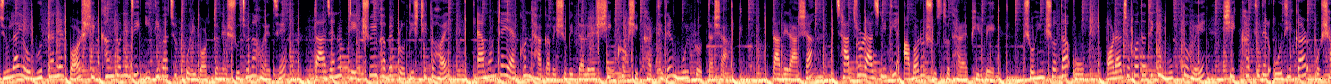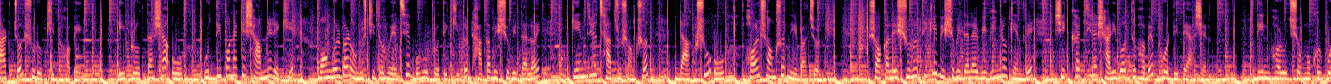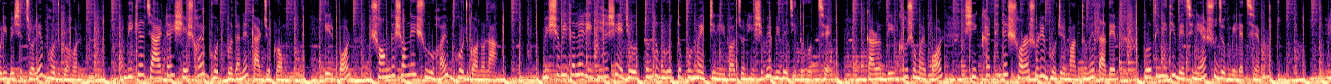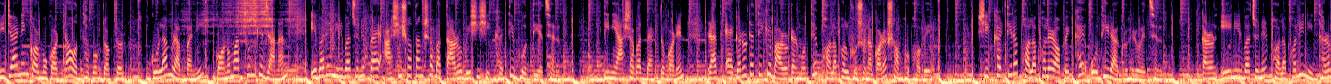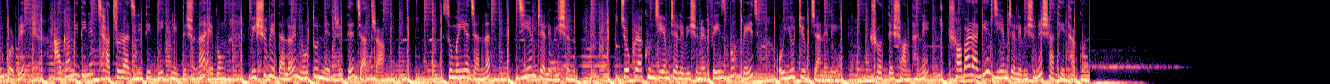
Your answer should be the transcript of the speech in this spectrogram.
জুলাই অভ্যুত্থানের পর শিক্ষাঙ্গনে যে ইতিবাচক পরিবর্তনের সূচনা হয়েছে, তা যেন টেকসইভাবে প্রতিষ্ঠিত হয়, এমনটাই এখন ঢাকা বিশ্ববিদ্যালয়ের শিক্ষক শিক্ষার্থীদের মূল প্রত্যাশা। তাদের আশা, ছাত্র রাজনীতি আবারও সুস্থ ধারায় ফিরবে। সহিংসতা ও অরাজকতা থেকে মুক্ত হয়ে শিক্ষার্থীদের অধিকার ও স্বার্থ সুরক্ষিত হবে। এই প্রত্যাশা ও উদ্দীপনাকে সামনে রেখে মঙ্গলবার অনুষ্ঠিত হয়েছে বহু প্রতীক্ষিত ঢাকা বিশ্ববিদ্যালয় কেন্দ্রীয় ছাত্র সংসদ, ডাকসু ও হল সংসদ নির্বাচন। সকালের শুরু থেকে বিশ্ববিদ্যালয়ের বিভিন্ন কেন্দ্রে শিক্ষার্থীরা সারিবদ্ধভাবে ভোট দিতে আসেন। দিনভর উৎসব মুখর পরিবেশে চলে ভোট গ্রহণ বিকেল চারটায় শেষ হয় ভোট প্রদানের কার্যক্রম। এরপর সঙ্গে সঙ্গে শুরু হয় ভোট গণনা। বিশ্ববিদ্যালয়ের ইতিহাসে এটি অত্যন্ত গুরুত্বপূর্ণ একটি নির্বাচন হিসেবে বিবেচিত হচ্ছে। কারণ দীর্ঘ সময় পর শিক্ষার্থীদের সরাসরি ভোটের মাধ্যমে তাদের প্রতিনিধি বেছে নেওয়ার সুযোগ মিলেছে। রিটার্নিং কর্মকর্তা অধ্যাপক ডক্টর গোলাম রাব্বানি গণমাধ্যমকে জানান, এবারে নির্বাচনে প্রায় আশি শতাংশ বা তারও বেশি শিক্ষার্থী ভোট দিয়েছেন। তিনি আশাবাদ ব্যক্ত করেন, রাত এগারোটা থেকে বারোটার মধ্যে ফলাফল ঘোষণা করা সম্ভব হবে। শিক্ষার্থীরা ফলাফলের অপেক্ষায় অধীর আগ্রহে রয়েছেন, কারণ এই নির্বাচনের ফলাফলই নির্ধারণ করবে আগামী দিনে ছাত্র রাজনীতির দিক নির্দেশনা এবং বিশ্ববিদ্যালয়ে নতুন নেতৃত্বের যাত্রা। সুমাইয়া জান্নাত, জিএম টেলিভিশন। চোখ রাখুন জিএম টেলিভিশনের ফেসবুক পেজ ও ইউটিউব চ্যানেলে সত্যের সন্ধানে সবার আগে জিএম টেলিভিশনের সাথেই থাকুন।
